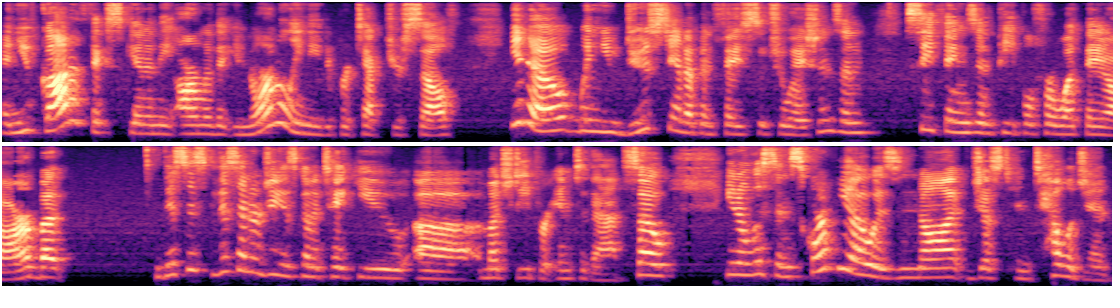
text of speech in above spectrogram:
and you've got a thick skin in the armor that you normally need to protect yourself. You know, when you do stand up and face situations and see things and people for what they are, but this is this energy is going to take you uh, much deeper into that. So, you know, listen, Scorpio is not just intelligent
